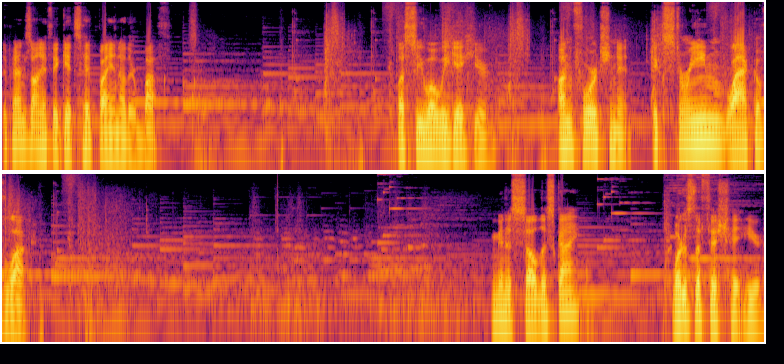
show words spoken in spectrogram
Depends on if it gets hit by another buff. Let's see what we get here. Unfortunate. Extreme lack of luck. I'm gonna sell this guy. What does the fish hit here?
